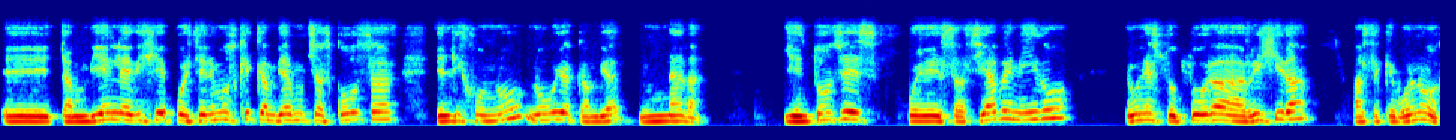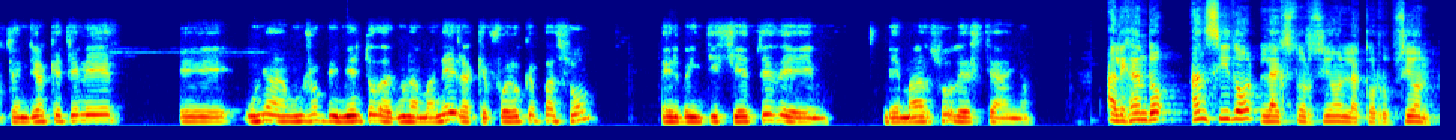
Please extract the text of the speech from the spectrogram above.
Eh, también le dije, pues tenemos que cambiar muchas cosas. Él dijo, no, no voy a cambiar nada. Y entonces, pues así ha venido una estructura rígida hasta que, bueno, tendría que tener eh, una, un rompimiento de alguna manera, que fue lo que pasó el 27 de, de marzo de este año. Alejandro, ¿han sido la extorsión, la corrupción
